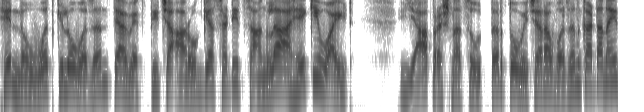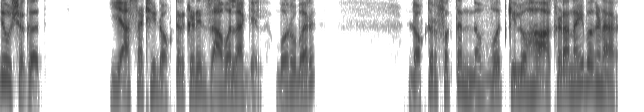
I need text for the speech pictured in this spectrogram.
हे नव्वद किलो वजन त्या व्यक्तीच्या आरोग्यासाठी चांगलं आहे की वाईट? या प्रश्नाचं उत्तर तो विचारा वजन काटा नाही देऊ शकत. यासाठी डॉक्टरकडे जावं लागेल बरोबर? डॉक्टर फक्त नव्वद किलो हा आकडा नाही बघणार.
